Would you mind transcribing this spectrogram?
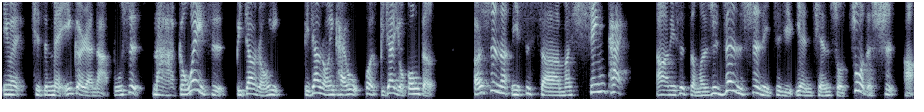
因为其实每一个人呐、啊，不是哪个位置比较容易、比较容易开悟，或者比较有功德，而是呢，你是什么心态啊？你是怎么去认识你自己眼前所做的事啊？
